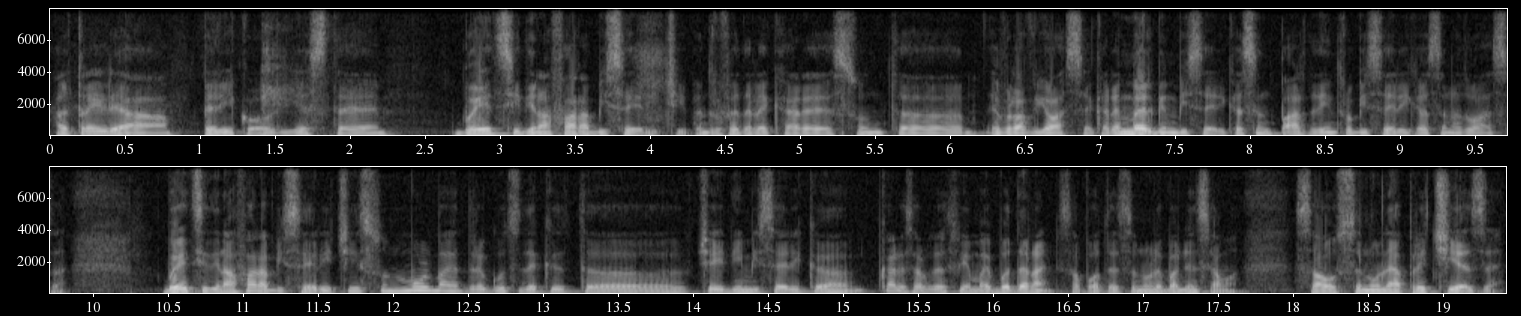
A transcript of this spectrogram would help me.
Al treilea pericol este băieții din afara bisericii, pentru fetele care sunt uh, evlavioase, care merg în biserică, sunt parte dintr-o biserică sănătoasă. Băieții din afara bisericii sunt mult mai drăguți decât uh, cei din biserică care s-ar putea să fie mai bădărani sau poate să nu le bage în seama sau să nu le aprecieze.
